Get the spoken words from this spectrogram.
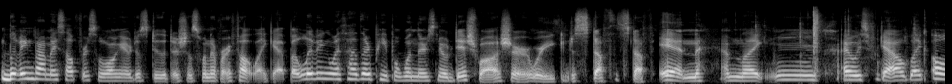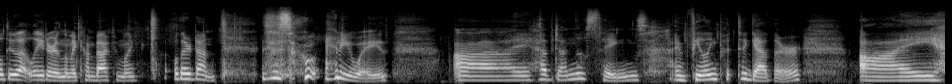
living by myself for so long, I would just do the dishes whenever I felt like it. But living with other people when there's no dishwasher where you can just stuff the stuff in, I'm like, mm, I always forget. I'll be like, oh, I'll do that later. And then I come back and I'm like, oh, they're done. so anyways, I have done those things. I'm feeling put together. I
